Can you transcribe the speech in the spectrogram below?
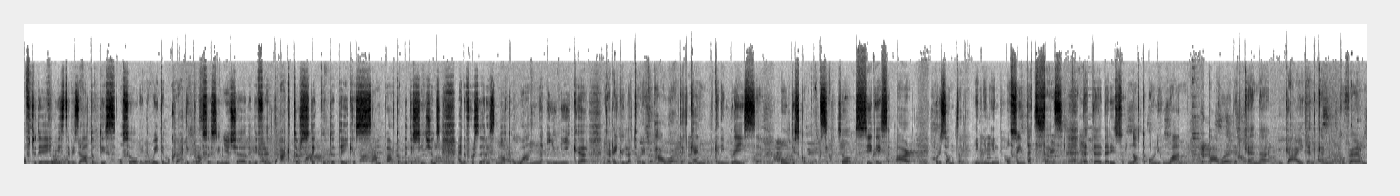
of today is the result of this also, in a way, democratic process in which uh, the different actors they could uh, take some part of the decisions, and of course there is not one unique uh, regulatory power that can that can embrace uh, all this complexity. So cities are horizontal in, in, in also in that sense that uh, there is not only one power that can uh, guide and can govern.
